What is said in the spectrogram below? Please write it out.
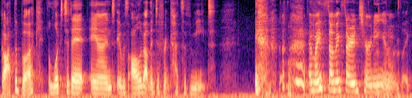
got the book, looked at it, and it was all about the different cuts of meat. and my stomach started churning, and I was like,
